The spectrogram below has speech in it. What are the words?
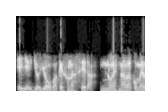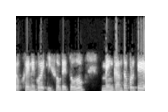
el yoyoba, que es una cera, no es nada comedogénico y sobre todo me encanta porque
